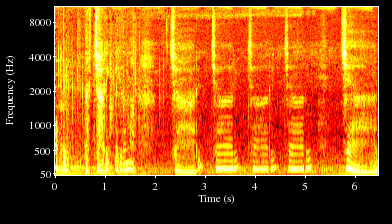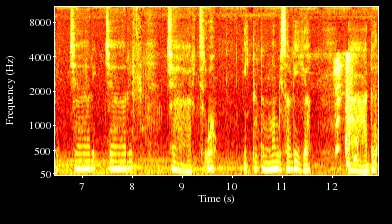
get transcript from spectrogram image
Oke kita cari lagi teman cari cari cari cari. Cari cari cari. Cari cari. Wow itu teman bisa lihat. Ada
